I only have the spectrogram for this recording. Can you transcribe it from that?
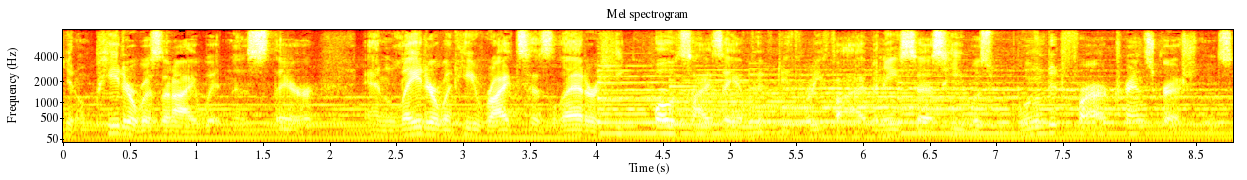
You know, Peter was an eyewitness there, and later when he writes his letter, he quotes Isaiah 53 5, and he says, He was wounded for our transgressions,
